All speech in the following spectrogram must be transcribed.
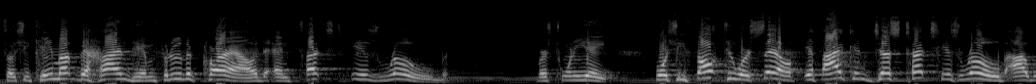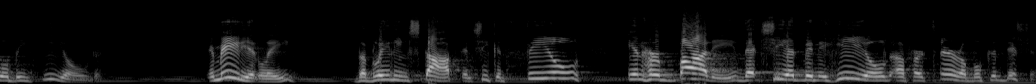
So she came up behind him through the crowd and touched his robe. Verse 28 For she thought to herself, If I can just touch his robe, I will be healed. Immediately, the bleeding stopped, and she could feel in her body that she had been healed of her terrible condition.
